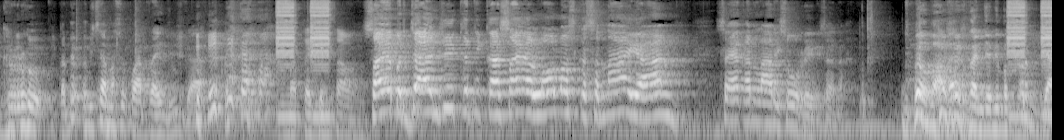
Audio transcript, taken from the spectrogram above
Kru, tapi bisa masuk partai juga. Partai cek sound. Saya berjanji ketika saya lolos ke Senayan, saya akan lari sore di sana. Bapak bukan jadi bekerja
